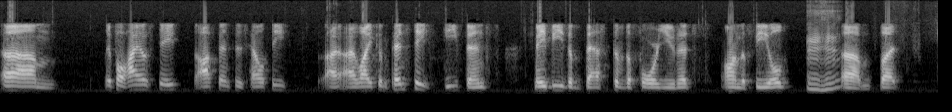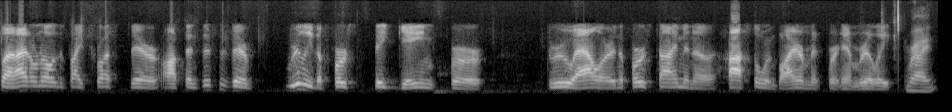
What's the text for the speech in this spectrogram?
um, if Ohio State's offense is healthy, I, I like them. Penn State's defense may be the best of the four units on the field, um, but but I don't know if I trust their offense. This is their really the first big game for Drew Allar, and the first time in a hostile environment for him, really. Right.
